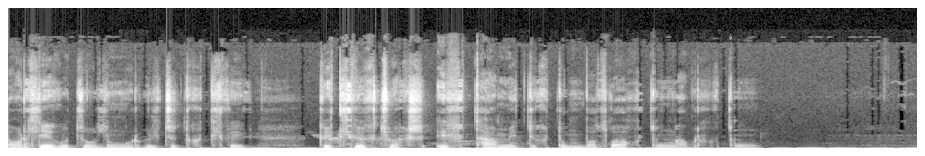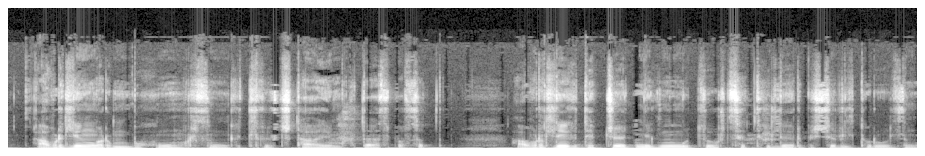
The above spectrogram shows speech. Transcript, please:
авралыг үзүүлэн үргэлжид хөтлөхийг гэтлэгч багш их та мэдэх тун болгоохтун аврахтун авралын орон бүхэн хурсан гэтлэгч та ямагтаас бусад авралыг төвчөөд нэгэн үзүүрт сэтгэлээр бишрэл төрүүлэн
